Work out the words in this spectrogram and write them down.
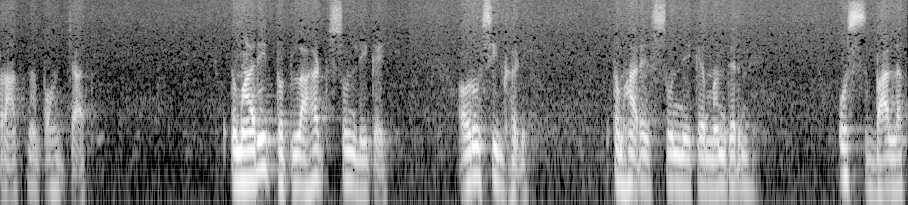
प्रार्थना पहुँच जाती। तुम्हारी तुतलाहट सुन ली गई और उसी घड़ी तुम्हारे शून्य के मंदिर में उस बालक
